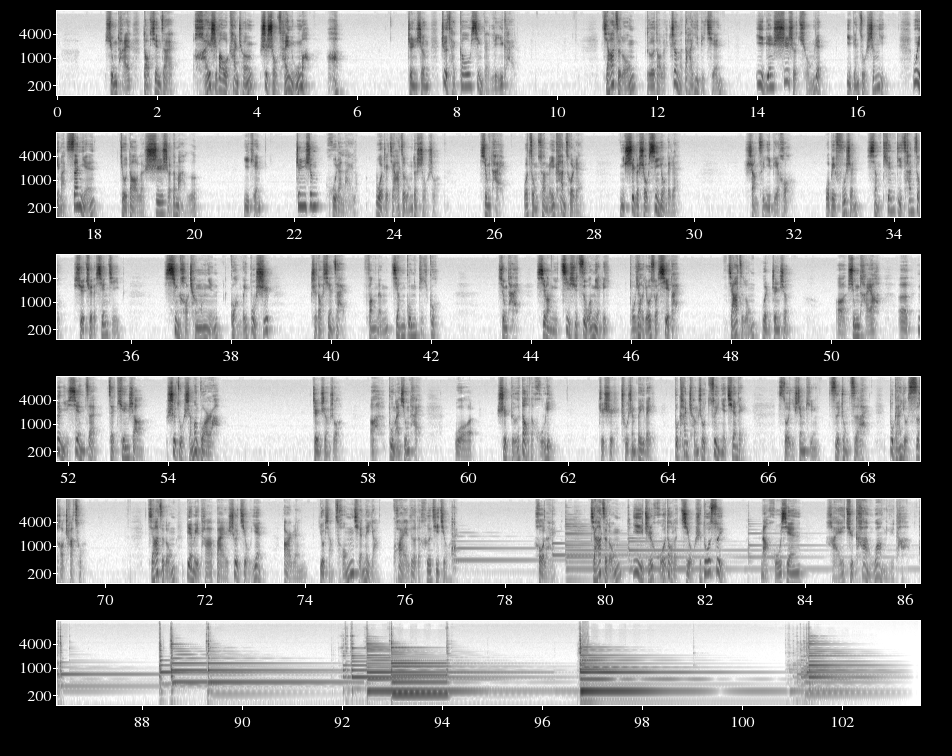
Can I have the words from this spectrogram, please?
兄台到现在还是把我看成是守财奴吗？啊！真生这才高兴的离开了。贾子龙得到了这么大一笔钱，一边施舍穷人，一边做生意，未满三年就到了施舍的满额。一天，真生忽然来了，握着贾子龙的手说：“兄台，我总算没看错人，你是个守信用的人。”上次一别后，我被福神向天地参奏，削去了仙籍。幸好承蒙您广为布施，直到现在方能将功抵过。兄台，希望你继续自我勉励，不要有所懈怠。贾子龙问真生：“呃，兄台啊，呃，那你现在在天上是做什么官啊？”真生说：“啊，不瞒兄台，我。”是得道的狐狸，只是出身卑微，不堪承受罪孽牵累，所以生平自重自爱，不敢有丝毫差错。贾子龙便为他摆设酒宴，二人又像从前那样快乐的喝起酒来。后来，贾子龙一直活到了九十多岁，那狐仙还去看望于他。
